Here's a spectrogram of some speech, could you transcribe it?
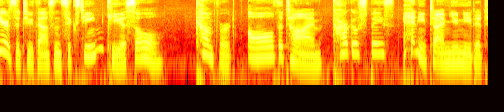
Here's the 2016 Kia Soul. Comfort all the time, cargo space anytime you need it.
